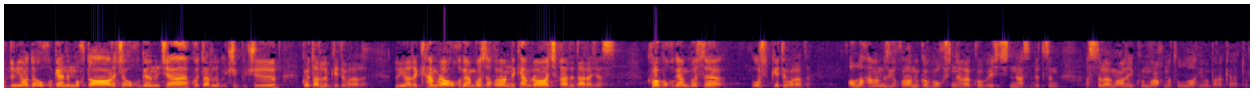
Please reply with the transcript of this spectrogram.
bu dunyoda o'qigani miqdoricha o'qiganicha ko'tarilib uchib uchib ko'tarilib ketaveradi dunyoda kamroq o'qigan bo'lsa qur'onni kamroq chiqadi darajasi. Ko'p o'qigan bo'lsa o'sib ketaveradi alloh hammamizga qur'onni ko'p o'qishni va ko'p eshitishni nasib etsin. Assalomu alaykum va rahmatullohi va barakatuh.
